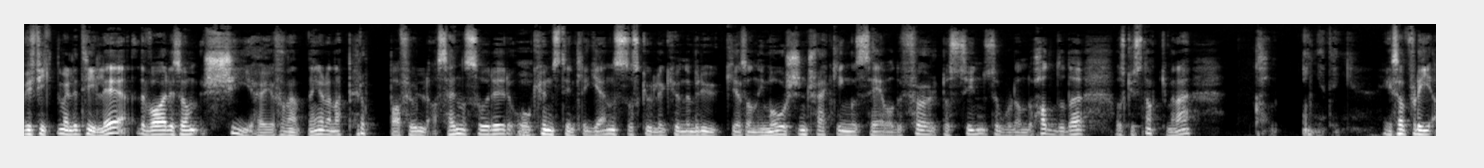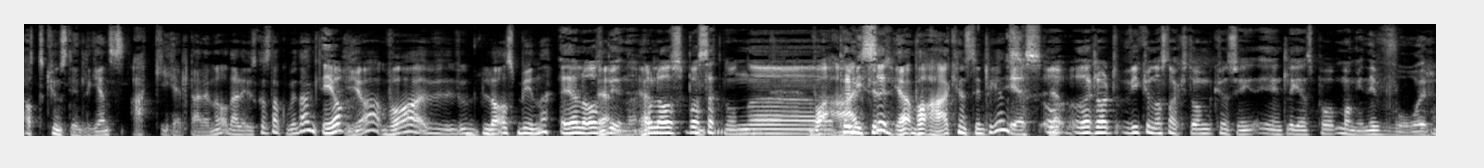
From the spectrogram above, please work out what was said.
Vi fikk den veldig tidlig. Det var liksom skyhøye forventninger. Den er proppa full av sensorer og kunstig intelligens og skulle kunne bruke sånn emotion tracking og se hva du følte og syntes og hvordan du hadde det, og skulle snakke med deg. Kan ingenting. Fordi at kunstig intelligens er ikke helt der ennå, og det er det vi skal snakke om i dag. Ja. hva, La oss begynne. Ja, la oss Ja, begynne. ja. Og la oss bare sette noen uh, er, premisser. Ja, hva er kunstig intelligens? Yes, og, og det er klart, Vi kunne ha snakket om kunstig intelligens på mange nivåer.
